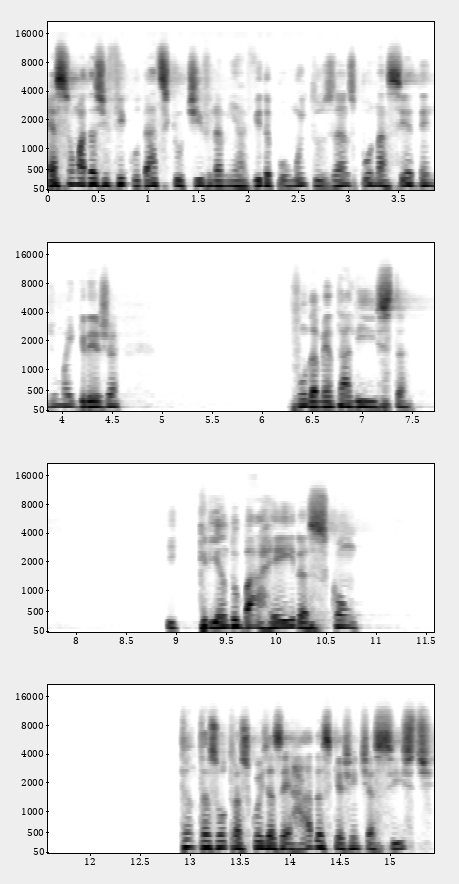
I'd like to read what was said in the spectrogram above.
Essa é uma das dificuldades que eu tive na minha vida por muitos anos, por nascer dentro de uma igreja fundamentalista e criando barreiras com tantas outras coisas erradas que a gente assiste.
